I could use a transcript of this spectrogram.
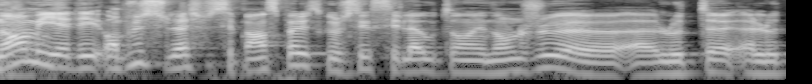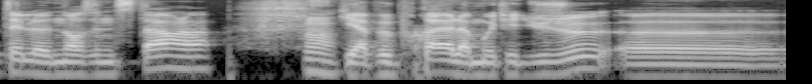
Non, mais il y a des. En plus, là, c'est pas un spoil parce que je sais que c'est là où t'en es dans le jeu, euh, à l'hôtel, à l'hôtel Northern Star là, Hum. qui est à peu près à la moitié du jeu. Euh,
